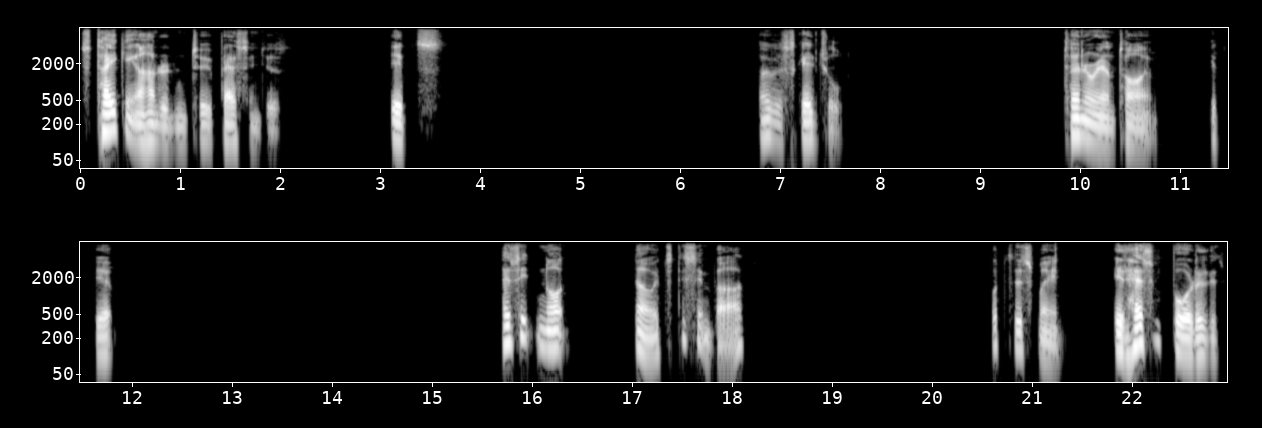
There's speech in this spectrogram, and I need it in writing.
It's taking 102 passengers. It's overscheduled. Turnaround time. It's, yep. Has it not? No, it's disembarked. What's this mean? It hasn't boarded. It's?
